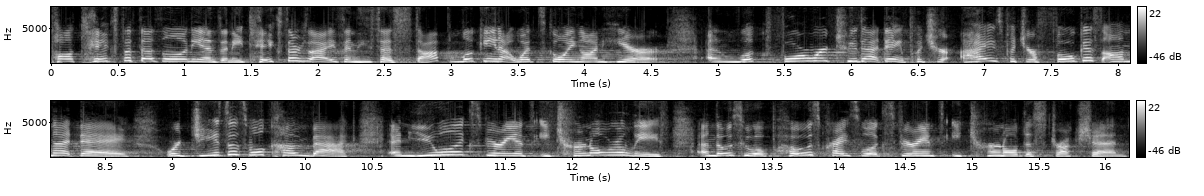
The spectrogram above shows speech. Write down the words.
Paul takes the Thessalonians and he takes their eyes and he says, Stop looking at what's going on here and look forward to that day. Put your eyes, put your focus on that day where Jesus will come back and you will experience eternal relief, and those who oppose Christ will experience eternal destruction.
